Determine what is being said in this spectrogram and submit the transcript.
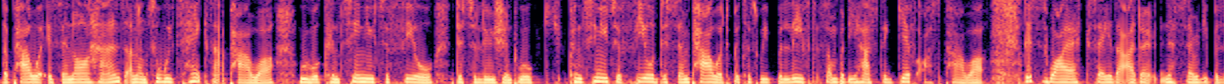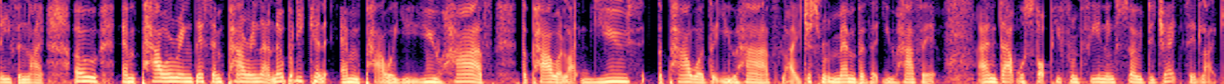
The power is in our hands. And until we take that power, we will continue to feel disillusioned. We'll continue to feel disempowered because we believe that somebody has to give us power. This is why I say that I don't necessarily believe in like, oh, empowering this, empowering that. Nobody can empower you. You have the power. Like use the power that you have. Like just remember that you have it. And that will stop you from feeling so dejected. Like like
